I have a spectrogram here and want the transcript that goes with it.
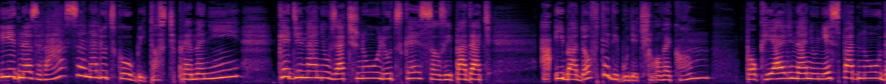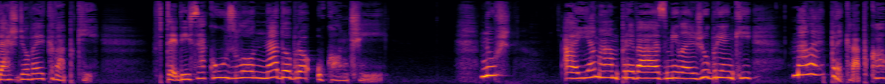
Jedna z vás sa na ľudskú bytosť premení, keď na ňu začnú ľudské slzy padať a iba dovtedy bude človekom, pokiaľ na ňu nespadnú dažďové kvapky. Vtedy sa kúzlo na dobro ukončí. Nuž, a ja mám pre vás, milé žubrienky, malé prekvapko.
